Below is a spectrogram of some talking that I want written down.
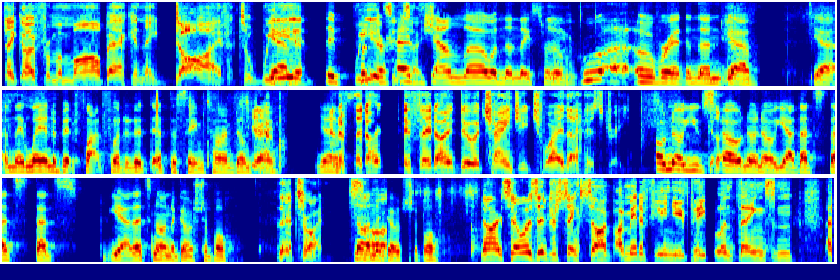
they go from a mile back and they dive. It's a weird. yeah, they, they put their heads down low and then they sort of mm. "Whoa," over it, and then Yeah. yeah, yeah, and they land a bit flat-footed at, at the same time, don't Yeah. they? Yeah. And if they don't, if they don't do a change each way, they're history. oh no, you. So- oh no, no. Yeah, that's that's that's yeah, that's non-negotiable. That's right. So, Non-negotiable. no, so it was interesting. So I, I met a few new people and things, and, and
